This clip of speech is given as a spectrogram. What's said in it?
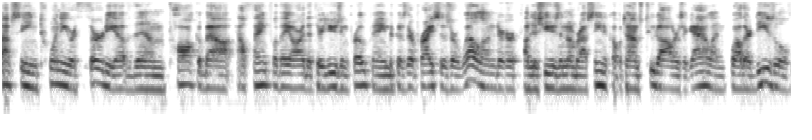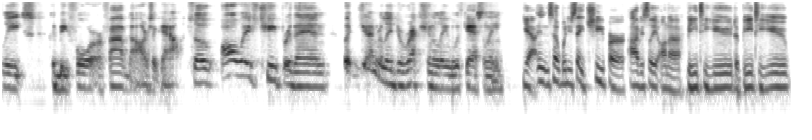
I've seen 20 or 30 of them talk about how thankful they are that they're using propane because their prices are well under, I'll just use the number I've seen a couple times, $2 a gallon, while their diesel fleets could be 4 or $5 a gallon. So always cheaper than, but generally directionally with gasoline. Yeah. And so when you say cheaper, obviously on a BTU to BTU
